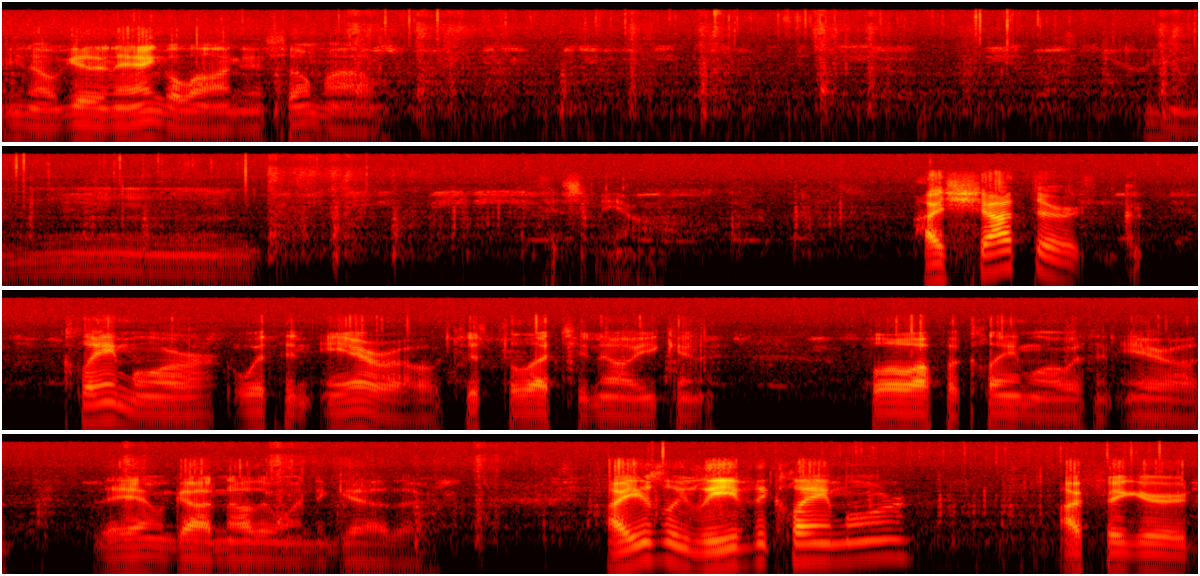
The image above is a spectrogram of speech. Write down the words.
you know, get an angle on you somehow. Hmm. I shot their claymore with an arrow, just to let you know you can blow up a claymore with an arrow. They haven't got another one together. I usually leave the claymore. I figured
